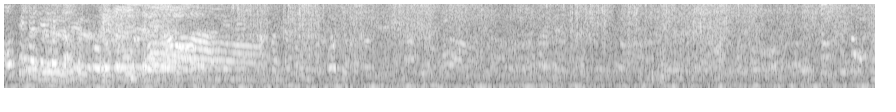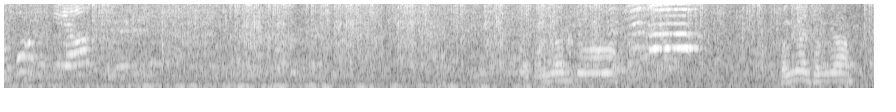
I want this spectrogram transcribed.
어, 됐다, 됐다, 됐다. 정면도 정면 정면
